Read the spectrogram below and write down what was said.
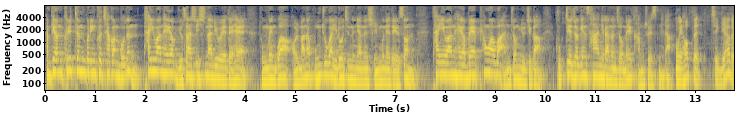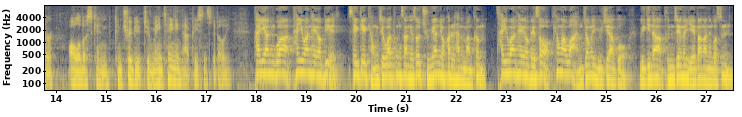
한편 크리튼브링크 차관보는 타이완 해협 유사시 시나리오에 대해 동맹과 얼마나 공조가 이루어지느냐는 질문에 대해선 타이완 해협의 평화와 안정 유지가 국제적인 사안이라는 점을 강조했습니다. We hope that together all of us can contribute to maintaining that peace and stability. 타이완과 타이완 해협이 세계 경제와 통상에서 중요한 역할을 하는 만큼 타이완 해협에서 평화와 안정을 유지하고 위기나 분쟁을 예방하는 것은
